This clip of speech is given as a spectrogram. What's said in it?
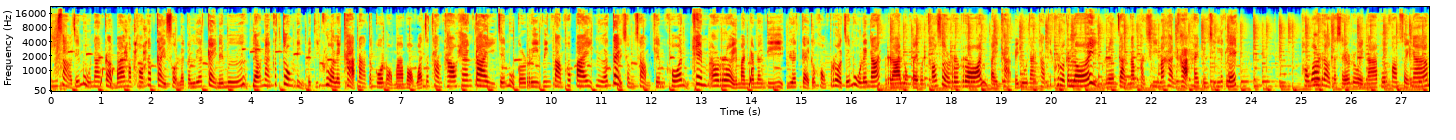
พี่สาวเจ๊หมูนางกลับบ้านมาพร้อมกับไก่สดและก็เลือดไก่ในมือ แล้วนางก็ตรงดิ่งไปที่ครัวเลยค่ะ นางตะโกนออกมาบอกว่าจะทำข้าวแห้งไก่ เจ๊หมูก็รีบวิ่งตามเข้าไป เนื้อไก่ฉ่ำๆเข้มข้น เค็มอร่อยมันกำลังดี เลือดไก่ก็ของโปรดเจ๊หมูเลยนะ ราดลงไปบนข้าวสวยร้อนๆ ไปค่ะ ไปดูนางทำที่ครัวกันเลย เริ่มจากนำผักชีมาหั่นค่ะ ให้เป็นชิ้นเล็กๆ เพราะว่าเราจะใช้โรยหน้าเพื่อความสวยงาม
